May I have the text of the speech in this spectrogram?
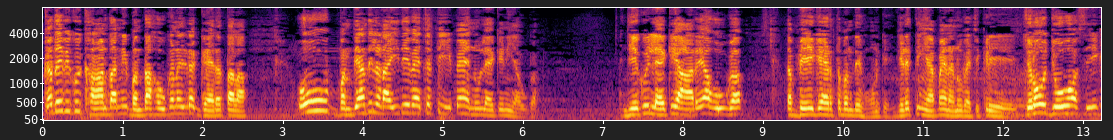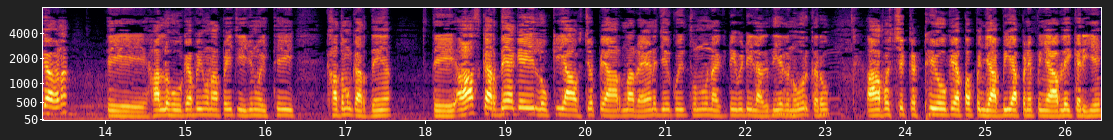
ਕਦੇ ਵੀ ਕੋਈ ਖਾਨਦਾਨੀ ਬੰਦਾ ਹੋਊਗਾ ਨਾ ਜਿਹੜਾ ਗੈਰਤ ਵਾਲਾ, ਉਹ ਬੰਦਿਆਂ ਦੀ ਲੜਾਈ ਦੇ ਵਿੱਚ ਧੀ ਭੈਣ ਨੂੰ ਲੈ ਕੇ ਨਹੀਂ ਆਊਗਾ। ਜੇ ਕੋਈ ਲੈ ਕੇ ਆ ਰਿਹਾ ਹੋਊਗਾ ਤਾਂ ਬੇਗੈਰਤ ਬੰਦੇ ਹੋਣਗੇ, ਜਿਹੜੇ ਧੀਆਂ ਭੈਣਾਂ ਨੂੰ ਵਿੱਚ ਘੇ ਚਲੋ, ਜੋ ਸੀਗਾ ਹਨਾ? ਤੇ ਹੱਲ ਹੋ ਗਿਆ ਵੀ ਹੁਣ ਆਪਾਂ ਇਹ ਚੀਜ਼ ਨੂੰ ਇੱਥੇ ਹੀ ਖਤਮ ਕਰਦੇ ਆਂ। ਤੇ ਆਸ ਕਰਦੇ ਆਂ ਕਿ ਲੋਕੀ ਆਪਸ 'ਚ ਪਿਆਰ ਨਾਲ ਰਹਿਣ, ਜੇ ਕੋਈ ਤੁਹਾਨੂੰ 네ਗੇਟਿਵਿਟੀ ਲੱਗਦੀ ਹੈ ਇਗਨੋਰ ਕਰੋ। ਆਪਸ 'ਚ ਇਕੱਠੇ ਹੋ ਕੇ ਆਪਾਂ ਪੰਜਾਬੀ ਆਪਣੇ ਪੰਜਾਬ ਲਈ ਕਰੀਏ।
